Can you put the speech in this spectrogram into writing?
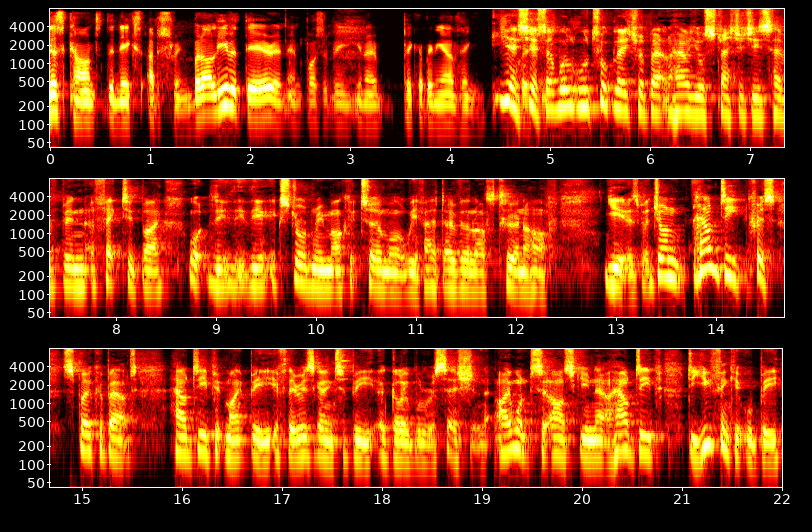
discount the next upswing. But I'll leave it there and, and possibly, you know, pick up any other thing. Yes, questions. yes. So we'll, we'll talk later about how your strategies have been affected by what the, the, the extraordinary market turmoil we've had over the last two and a half years. But John, how deep, Chris spoke about how deep it might be if there is going to be a global recession. I want to ask you now, how deep do you think it will be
